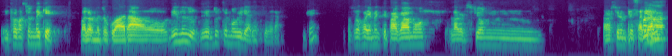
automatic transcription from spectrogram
¿Información de qué? Valor metro cuadrado, de la industria inmobiliaria en general. Nosotros obviamente pagamos la versión, la versión empresarial,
